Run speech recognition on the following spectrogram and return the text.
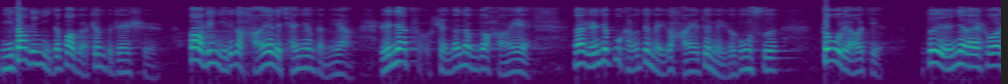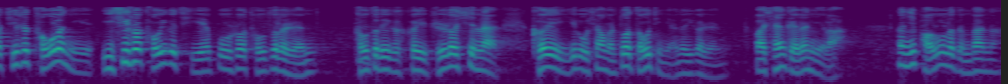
你到底你的报表真不真实？到底你这个行业的前景怎么样？人家投选择那么多行业，那人家不可能对每个行业、对每个公司都了解。对人家来说，其实投了你，与其说投一个企业，不如说投资了人，投资了一个可以值得信赖、可以一路向外多走几年的一个人。把钱给了你了，那你跑路了怎么办呢？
